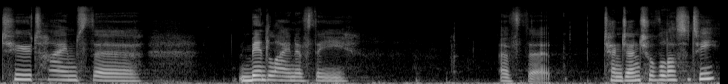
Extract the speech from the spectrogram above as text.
2 times the midline of the, of the tangential velocity.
